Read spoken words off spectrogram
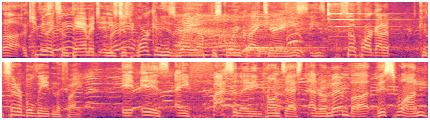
uh, accumulate some damage, and he's just working his way up the scoring criteria. He's he's so far got a considerable lead in the fight. It is a fascinating contest, and remember, this one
